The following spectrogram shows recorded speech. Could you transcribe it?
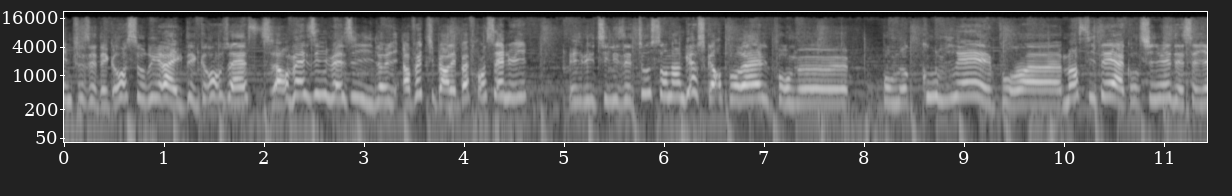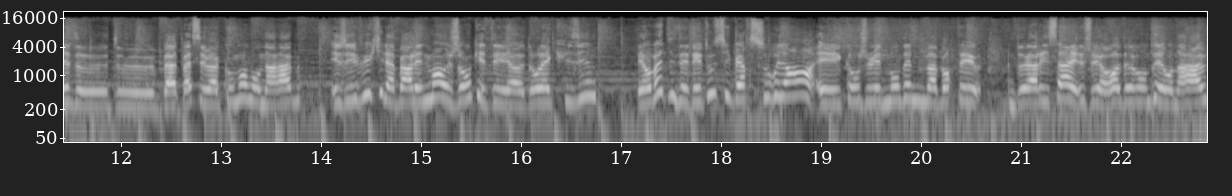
il me faisait des grands sourires avec des grands gestes. Genre, vas-y, vas-y. En fait, il parlait pas français, lui. Et il utilisait tout son langage corporel pour me, pour me convier et pour euh, m'inciter à continuer d'essayer de, bah, passer ma commande en arabe. Et j'ai vu qu'il a parlé de moi aux gens qui étaient euh, dans la cuisine. Et en fait, ils étaient tous hyper souriants. Et quand je lui ai demandé de m'apporter de harissa et je lui ai redemandé en arabe,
